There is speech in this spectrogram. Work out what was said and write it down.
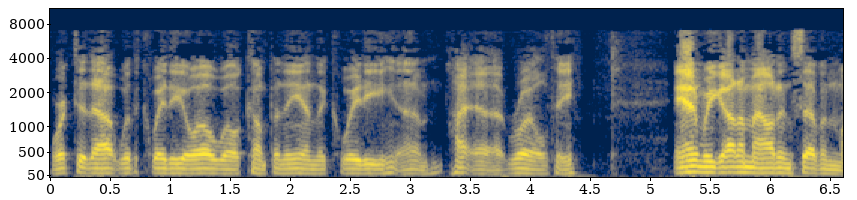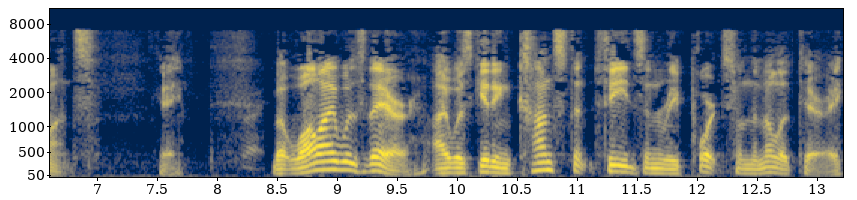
worked it out with the Kuwaiti Oil Well Company and the Kuwaiti um, hi- uh, royalty, and we got them out in seven months. Okay. But while I was there, I was getting constant feeds and reports from the military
